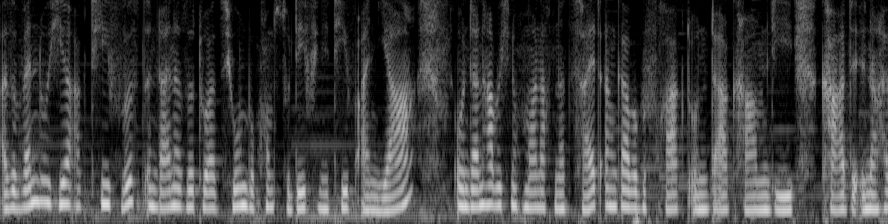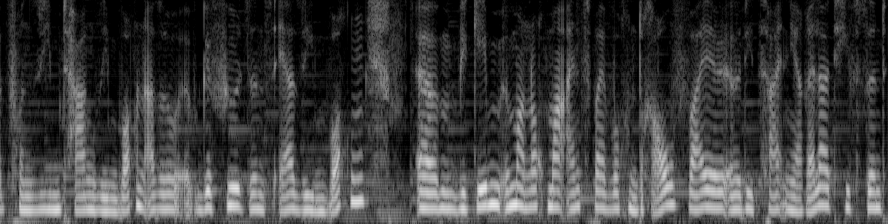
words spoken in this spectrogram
Also wenn du hier aktiv wirst in deiner Situation, bekommst du definitiv ein Ja. Und dann habe ich nochmal nach einer Zeitangabe gefragt und da kam die Karte innerhalb von sieben Tagen, sieben Wochen. Also äh, gefühlt sind es eher sieben Wochen. Ähm, wir geben immer noch mal ein, zwei Wochen drauf, weil äh, die Zeiten ja relativ sind.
